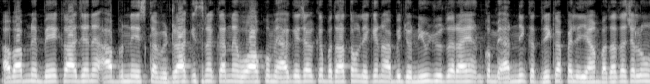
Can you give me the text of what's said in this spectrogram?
اب آپ نے بیک آ جانا ہے، اب نے اس کا وڈرا کس طرح کرنا ہے، وہ آپ کو میں آگے چل کے بتاتا ہوں، لیکن ابھی جو نیو یوزر آئے ہیں، ان کو میں ارننگ کا طریقہ پہلے یہاں بتاتا چلوں۔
